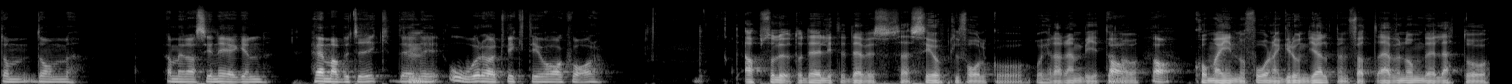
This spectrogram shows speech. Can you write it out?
de, de, jag menar sin egen hemmabutik. Den är oerhört viktig att ha kvar. Absolut, och det är lite det vi ser upp till folk och, och hela den biten. Ja, och ja. komma in och få den här grundhjälpen. För att även om det är lätt att,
